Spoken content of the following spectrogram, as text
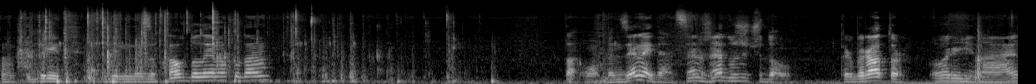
Так, дріт він не запхав долину туди. Так, о, бензина йде. Це вже дуже чудово. Карбюратор оригіналь.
